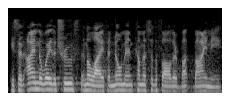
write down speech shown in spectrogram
He said, I am the way, the truth, and the life, and no man cometh to the Father but by me.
